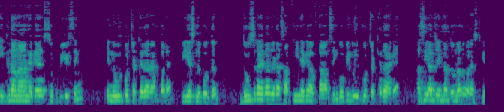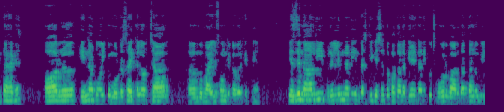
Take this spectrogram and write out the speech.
ਇੱਕ ਦਾ ਨਾਮ ਹੈਗਾ ਹੈ ਸੁਖਬੀਰ ਸਿੰਘ, ਇਹ ਨੂਰਪੁਰ ਚੱਠੇ ਦਾ ਰਹਿਣ ਵਾਲਾ ਹੈ ਪੀਐਸ ਨਗੋਦਰ ਦੂਸਰਾ ਇਹਦਾ ਜਿਹੜਾ ਸਾਥੀ ਹੈਗਾ ਅਵਤਾਰ ਸਿੰਘ, ਉਹ ਵੀ ਨੂਰਪੁਰ ਚੱਠੇ ਦਾ ਹੈਗਾ ਅਸੀਂ ਅੱਜ ਇਹਨਾਂ ਦੋਨਾਂ ਨੂੰ ਅਰੈਸਟ ਕੀਤਾ ਹੈਗਾ ਔਰ ਇਹਨਾਂ ਤੋਂ ਇੱਕ ਮੋਟਰਸਾਈਕਲ ਔਰ ਚਾਰ ਮੋਬਾਈਲ ਫੋਨ ਰਿਕਵਰ ਕੀਤੇ ਆ। ਇਸ ਦੇ ਨਾਲ ਹੀ ਪ੍ਰੀਲਿਮਿਨਰੀ ਇਨਵੈਸਟੀਗੇਸ਼ਨ ਤੋਂ ਪਤਾ ਲੱਗਿਆ ਇਹਨਾਂ ਨੇ ਕੁਝ ਹੋਰ ਵਾਰਦਾਤਾਂ ਨੂੰ ਵੀ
